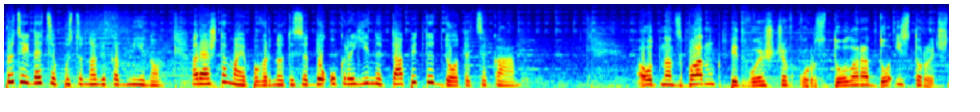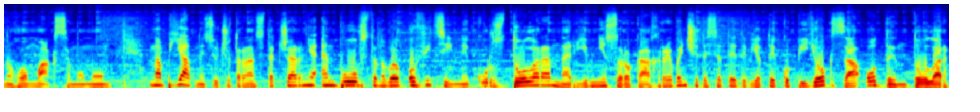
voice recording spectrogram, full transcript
Про це йдеться у постанові Кабміну. Решта має повернутися до України та піти до ТЦК. А от Нацбанк підвищив курс долара до історичного максимуму. На п'ятницю, 14 червня, НБУ встановив офіційний курс долара на рівні 40 гривень 69 копійок за 1 долар.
